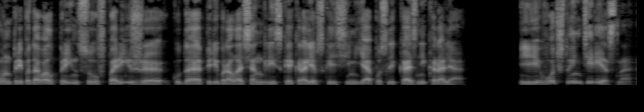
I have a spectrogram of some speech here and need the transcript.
Он преподавал принцу в Париже, куда перебралась английская королевская семья после казни короля. И вот что интересно.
